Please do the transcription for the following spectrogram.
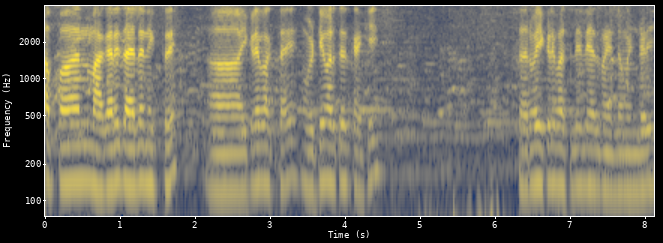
आपण माघारी जायला निघतोय. इकडे बघताय. ओटी मारतायत काकी. सर्व इकडे बसलेली आहेत महिला मंडळी.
